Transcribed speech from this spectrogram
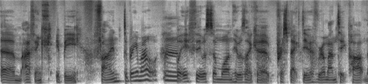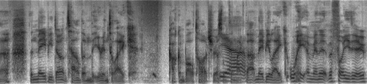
um, I think it'd be fine to bring them out. But if it was someone who was like a prospective romantic partner, then maybe don't tell them that you're into like cock and ball torture or something Yeah. like that. Maybe like wait a minute before you do.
